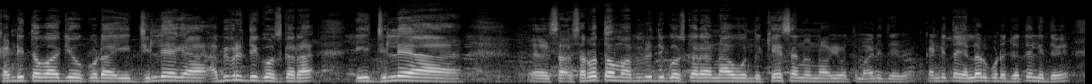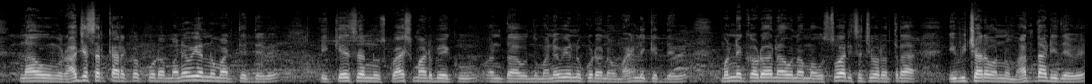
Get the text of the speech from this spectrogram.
ಖಂಡಿತವಾಗಿಯೂ ಕೂಡ ಈ ಜಿಲ್ಲೆಯ ಅಭಿವೃದ್ಧಿಗೋಸ್ಕರ ಈ ಜಿಲ್ಲೆಯ ಸರ್ವೋತ್ತಮ ಅಭಿವೃದ್ಧಿಗೋಸ್ಕರ ನಾವು ಒಂದು ಕೇಸನ್ನು ನಾವು ಇವತ್ತು ಮಾಡಿದ್ದೇವೆ. ಖಂಡಿತ ಎಲ್ಲರೂ ಕೂಡ ಜೊತೆಯಲ್ಲಿದ್ದೇವೆ. ನಾವು ರಾಜ್ಯ ಸರ್ಕಾರಕ್ಕೂ ಕೂಡ ಮನವಿಯನ್ನು ಮಾಡ್ತಿದ್ದೇವೆ. ಈ ಕೇಸನ್ನು ಸ್ಕ್ವಾಶ್ ಮಾಡಬೇಕು ಅಂತ ಒಂದು ಮನವಿಯನ್ನು ಕೂಡ ನಾವು ಮಾಡಲಿಕ್ಕಿದ್ದೇವೆ. ಮೊನ್ನೆ ಕೂಡ ನಾವು ನಮ್ಮ ಉಸ್ತುವಾರಿ ಸಚಿವರ ಹತ್ರ ಈ ವಿಚಾರವನ್ನು ಮಾತನಾಡಿದ್ದೇವೆ.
